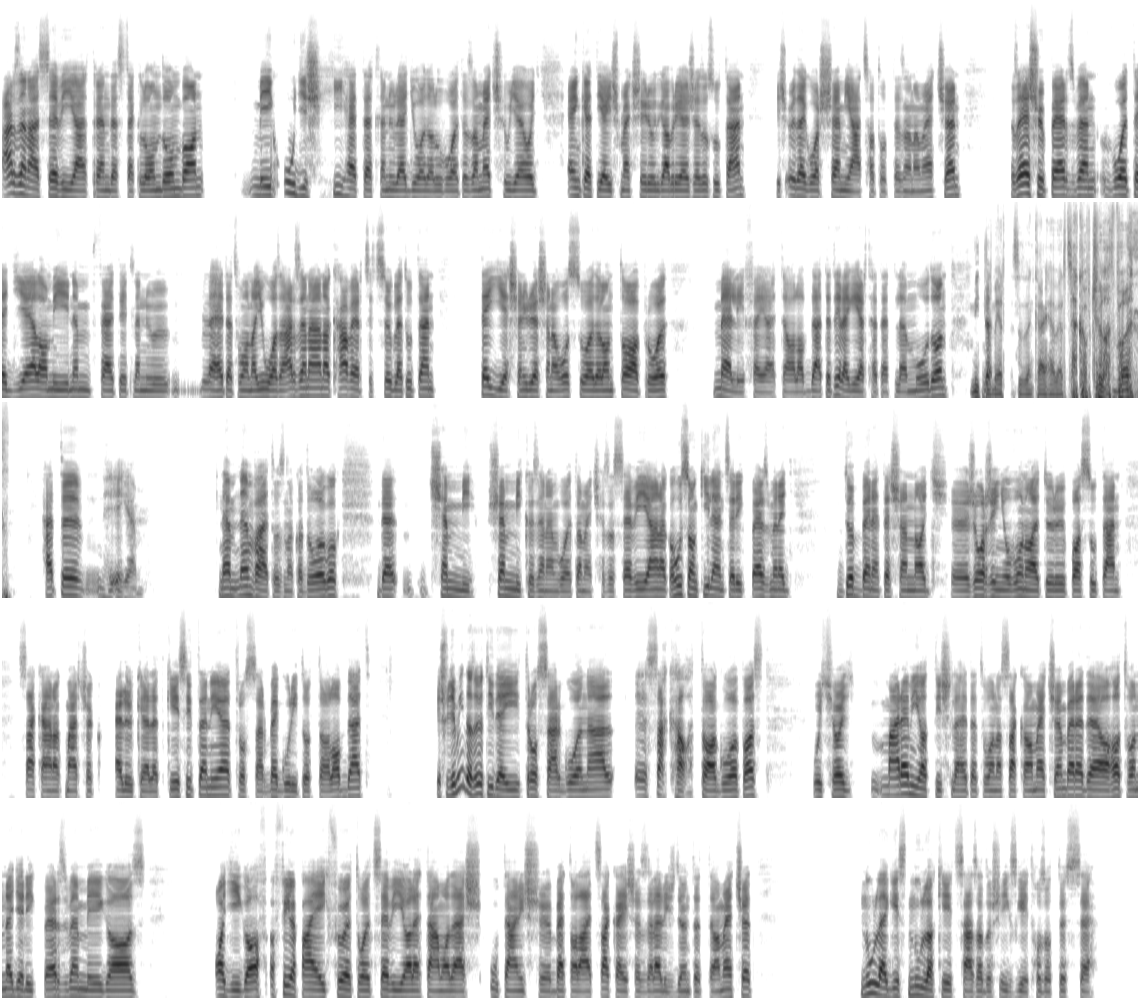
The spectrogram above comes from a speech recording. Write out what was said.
Arsenal Sevillát rendeztek Londonban, még úgy is hihetetlenül egyoldalú volt ez a meccs, ugye, hogy Enketia is megsérült Gabriel Jesus után, és Ödegor sem játszhatott ezen a meccsen. Az első percben volt egy jel, ami nem feltétlenül lehetett volna jó az Arzenálnak. Havertz egy szöglet után teljesen üresen a hosszú oldalon talpról mellé fejelte a labdát, tehát tényleg érthetetlen módon. Mit nem értesz ezen Kai havertz kapcsolatban? Hát igen. Nem, nem változnak a dolgok, de semmi, semmi köze nem volt a meccshez a Sevillának. A 29. percben egy döbbenetesen nagy Zsorzsinyó vonaltörő passz után Szakának már csak elő kellett készítenie, Trosszár begurította a labdát, és ugye mind az öt idei Trosszár gólnál Szaka adta a gólpaszt, úgyhogy már emiatt is lehetett volna Saka a meccsembere, de a 64. percben még az agyig, a, a félpályáig föltolt Sevilla letámadás után is betalált Saka, és ezzel el is döntötte a meccset. 0,02%-os XG-t hozott össze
